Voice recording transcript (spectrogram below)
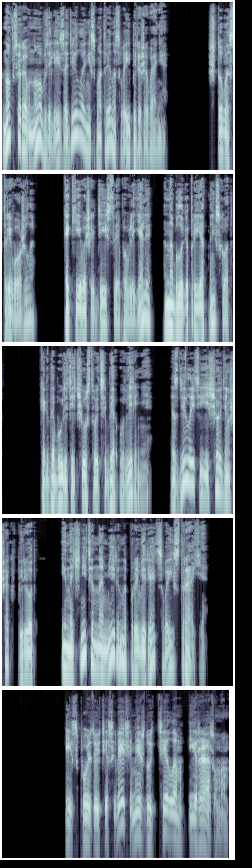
но все равно взялись за дело, несмотря на свои переживания. Что вас тревожило? Какие ваши действия повлияли на благоприятный исход? Когда будете чувствовать себя увереннее, сделайте еще один шаг вперед и начните намеренно проверять свои страхи. Используйте связь между телом и разумом.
